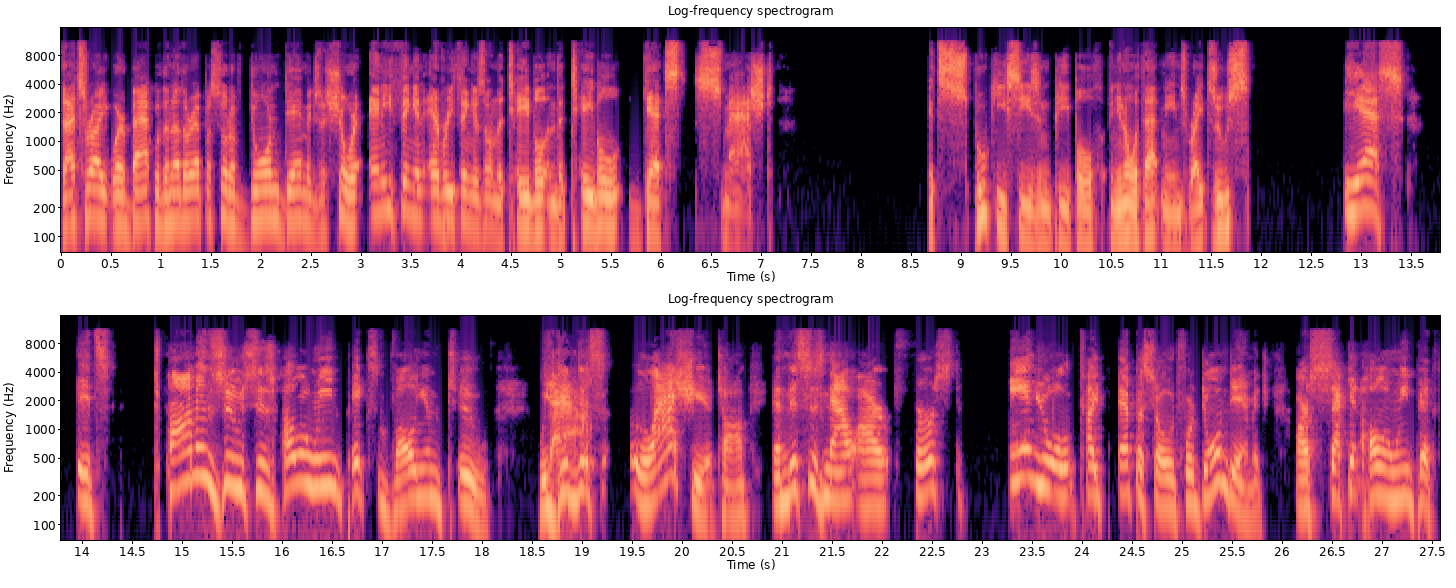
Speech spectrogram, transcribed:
That's right. We're back with another episode of Dorm Damage, the show where anything and everything is on the table and the table gets smashed. It's spooky season, people. And you know what that means, right, Zeus? Yes, it's Tom and Zeus's Halloween Picks Volume 2. We Yeah. did this last year, Tom, and this is now our first annual type episode for Dorm Damage, our second Halloween pick.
